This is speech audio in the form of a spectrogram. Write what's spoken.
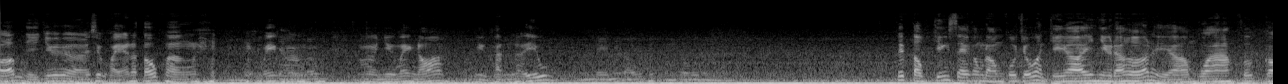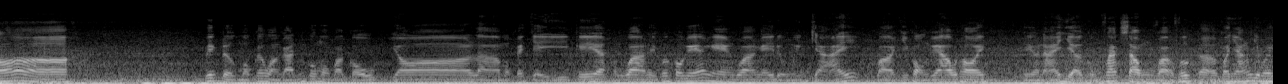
ốm gì chứ ờ, sức khỏe nó tốt hơn. Mấy như mấy nó như khanh nó yếu tiếp tục chuyến xe không đồng cô chú anh chị ơi. Như đã hứa thì ờ, hôm qua Phước có ờ, biết được một cái hoàn cảnh của một bà cụ do là một cái chị kia. Hôm qua thì Phước có ghé ngang qua ngay đường Nguyễn Trãi và chỉ còn rau thôi. Thì hồi nãy giờ cũng phát xong và Phước ờ, có nhắn với mấy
